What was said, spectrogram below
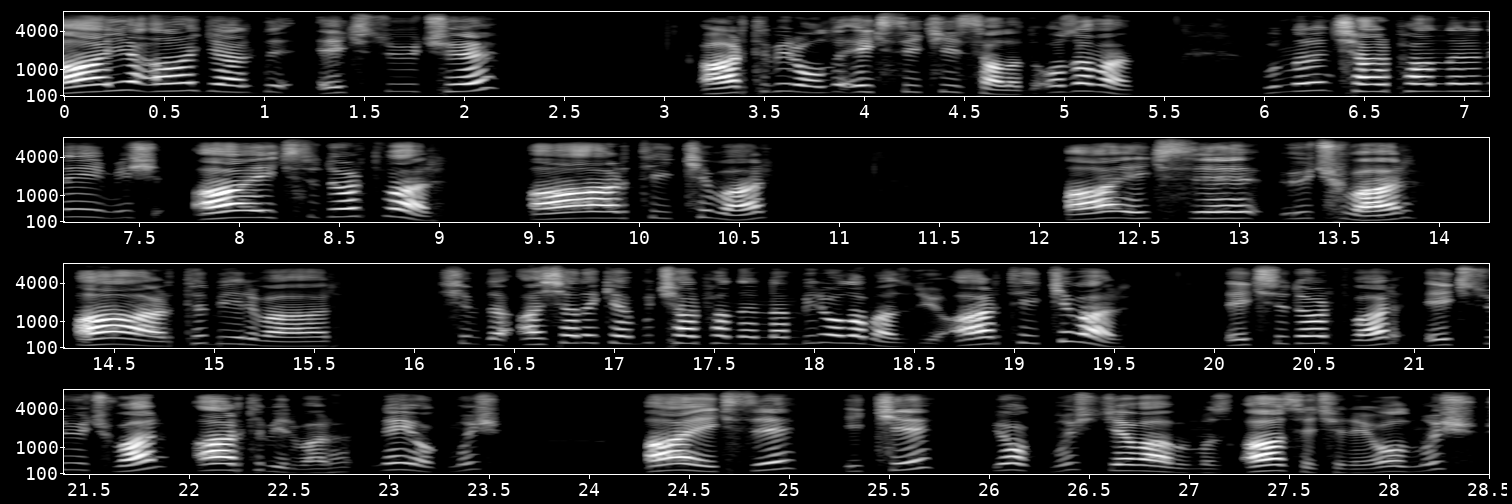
a'ya a geldi. Eksi 3'e artı 1 oldu. Eksi 2'yi sağladı. O zaman bunların çarpanları neymiş? a eksi 4 var. a artı 2 var. a eksi 3 var. A artı 1 var. Şimdi aşağıdaki bu çarpanlarından biri olamaz diyor. Artı 2 var. Eksi 4 var. Eksi 3 var. Artı 1 var. Ne yokmuş? A eksi 2 yokmuş. Cevabımız A seçeneği olmuş.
